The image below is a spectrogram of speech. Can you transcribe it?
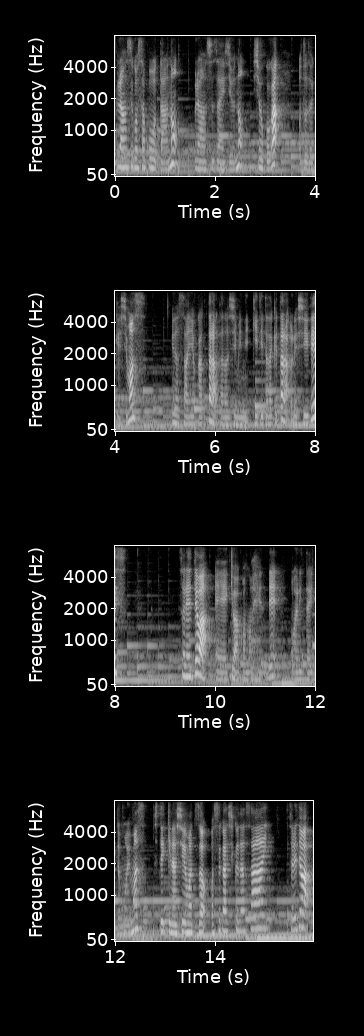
フランス語サポーターのフランス在住の翔子がお届けします。皆さんよかったら楽しみに聞いていただけたら嬉しいです。それでは、えー、今日はこの辺で終わりたいと思います。素敵な週末をお過ごしください。それでは。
